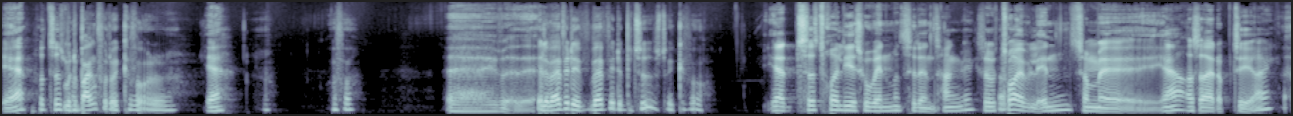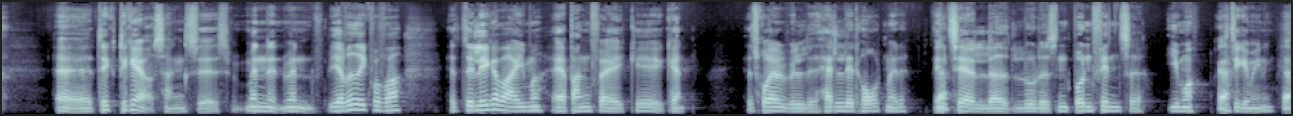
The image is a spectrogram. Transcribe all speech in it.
Ja, på et Men tidspunkt. du er bange for, at du ikke kan få det? eller? Ja. Hvorfor? Øh, jeg ved- Eller hvad vil, det, hvad vil det betyde, hvis du ikke kan få? Ja, så tror jeg lige, jeg skulle vende mig til den tanke. Ikke? Så jeg tror jeg, vil ende som øh, ja, og så adoptere. Ikke? Ja. Øh, det, det kan jeg også sagtens. Øh, men, men jeg ved ikke, hvorfor. Det ligger bare i mig, at jeg er bange for, at jeg ikke øh, kan. Jeg tror, jeg vil have det lidt hårdt med det. Ja. Ja. Indtil jeg lader lade sådan bundfinde sig i mig, ja. Ja. hvis det giver mening. Ja.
